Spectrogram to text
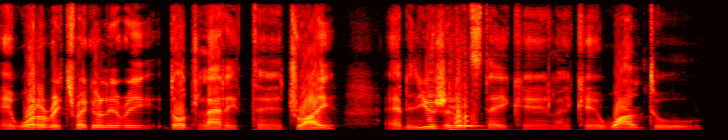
Uh, water it regularly, don't let it uh, dry, and usually it's take uh, like uh, one to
